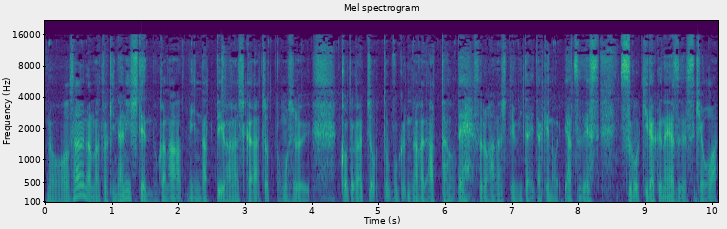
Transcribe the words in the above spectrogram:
あの、サウナの時何してんのかな、みんなっていう話からちょっと面白いことがちょっと僕の中であったので、それを話してみたいだけのやつです。すごい気楽なやつです、今日は。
